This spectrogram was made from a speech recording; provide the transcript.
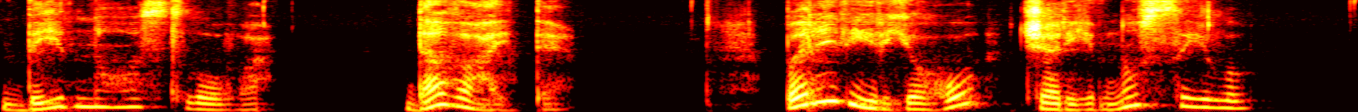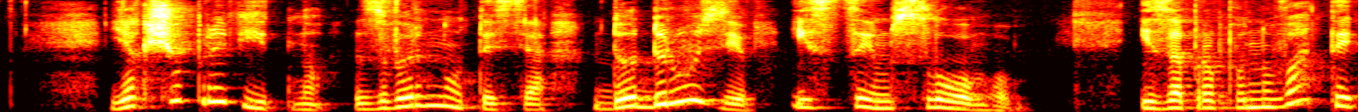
дивного слова. Давайте. Перевір його чарівну силу. Якщо привітно звернутися до друзів із цим словом і запропонувати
